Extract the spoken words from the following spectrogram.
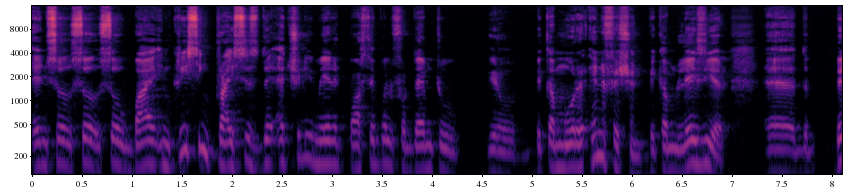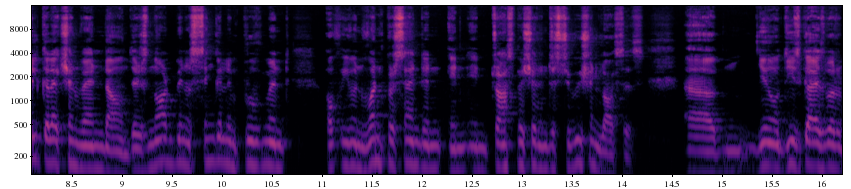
And so so so by increasing prices they actually made it possible for them to you know become more inefficient become lazier. Uh, the bill collection went down. There's not been a single improvement of even 1% in, in, in transmission and distribution losses um, you know these guys were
